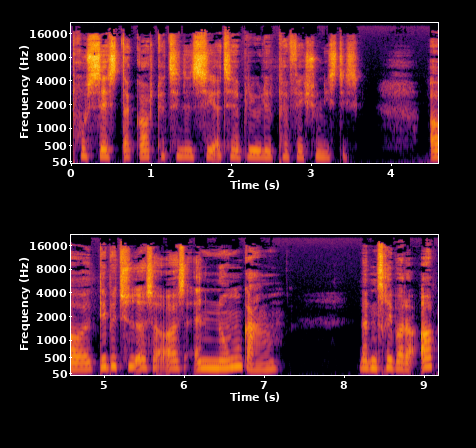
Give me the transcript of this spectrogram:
proces, der godt kan tendensere til at blive lidt perfektionistisk. Og det betyder så også, at nogle gange, når den tripper dig op,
